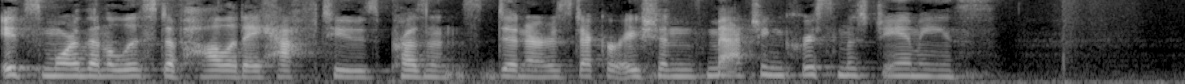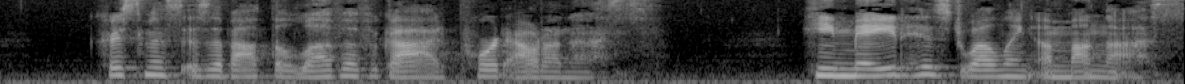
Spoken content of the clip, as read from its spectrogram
It's more than a list of holiday have tos, presents, dinners, decorations, matching Christmas jammies. Christmas is about the love of God poured out on us. He made his dwelling among us.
